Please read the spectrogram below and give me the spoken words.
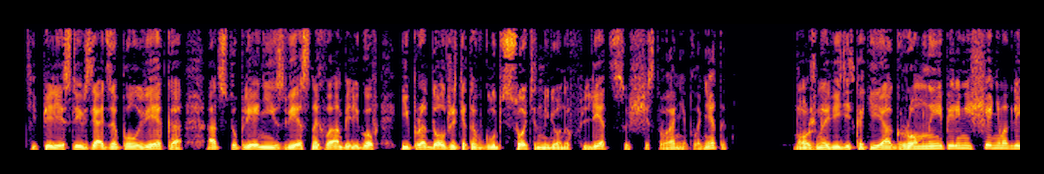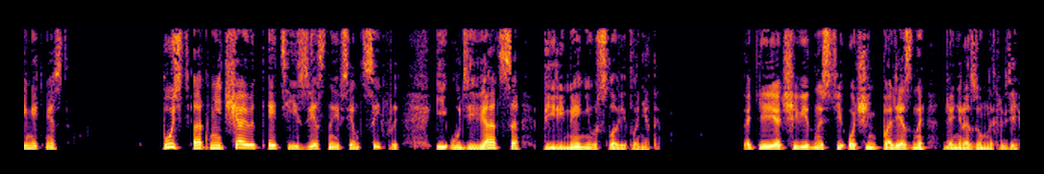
Теперь, если взять за полвека отступление известных вам берегов и продолжить это вглубь сотен миллионов лет существования планеты, можно видеть, какие огромные перемещения могли иметь место. Пусть отмечают эти известные всем цифры и удивятся перемене условий планеты. Такие очевидности очень полезны для неразумных людей.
